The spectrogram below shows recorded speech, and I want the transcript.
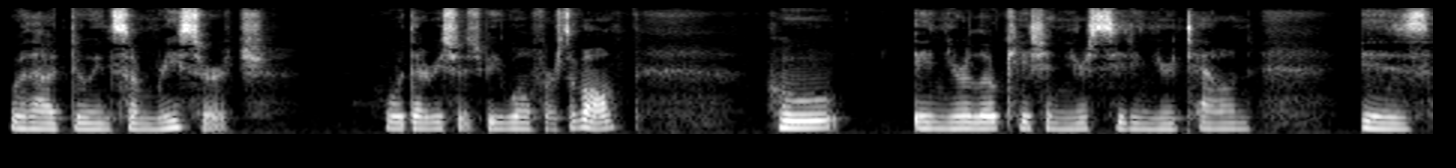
without doing some research. What would that research be? Well, first of all, who in your location, your city, your town is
